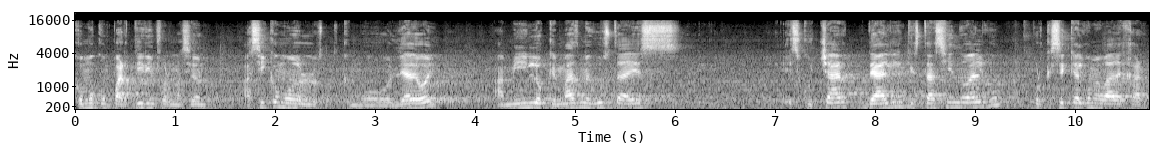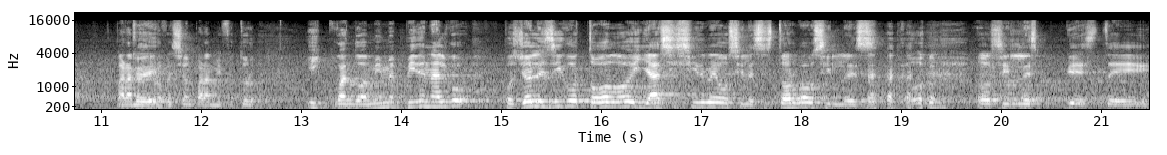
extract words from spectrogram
cómo compartir información. Así como, como el día de hoy, a mí lo que más me gusta es escuchar de alguien que está haciendo algo porque sé que algo me va a dejar para mi profesión, para mi futuro y cuando a mí me piden algo, pues yo les digo todo y ya si sirve o si les estorba o si les o, si les este,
